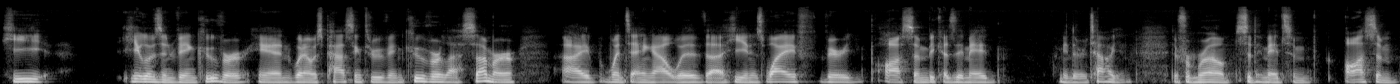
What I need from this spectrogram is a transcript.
he he lives in Vancouver, and when I was passing through Vancouver last summer, I went to hang out with uh, he and his wife. Very awesome because they made, I mean, they're Italian. They're from Rome, so they made some awesome,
